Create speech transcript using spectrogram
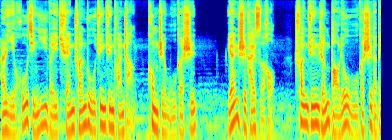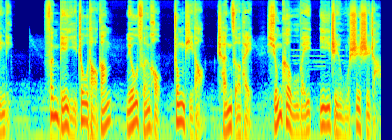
而以胡景一为全川陆军军团长，控制五个师。袁世凯死后，川军仍保留五个师的兵力，分别以周道刚、刘存厚、钟体道、陈泽佩、熊克武为一至五师师长。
